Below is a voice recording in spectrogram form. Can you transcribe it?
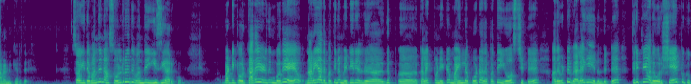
ஆரம்பிக்கிறது. ஸோ இதை வந்து நான் சொல்கிறது வந்து ஈஸியாக இருக்கும். பட் இப்போ ஒரு கதை எழுதும்போதே நிறையா அதை பற்றின மெட்டீரியல் இது கலெக்ட் பண்ணிவிட்டு மைண்டில் போட்டு அதை பற்றி யோசிச்சுட்டு அதை விட்டு விலகி இருந்துட்டு திருப்பியும் அதை ஒரு ஷேப்புக்கு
